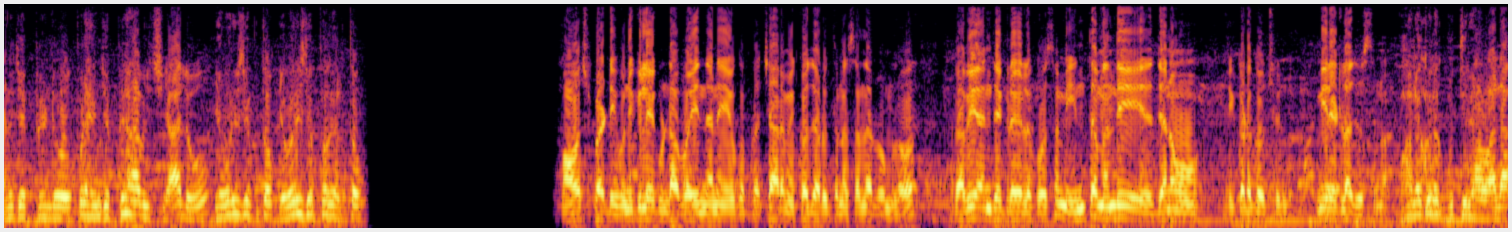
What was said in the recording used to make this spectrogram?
అని చెప్పిండు. ఇప్పుడు ఆయన చెప్పిన ఆ విషయాలు ఎవరు చెప్తాం? ఎవరు చెప్పగలుగుతాం? మావోయిస్ట్ పార్టీ ఉనికి లేకుండా పోయిందనే ఒక ప్రచారం ఎక్కువ జరుగుతున్న సందర్భంలో రవి అంత్యక్రియల కోసం ఇంతమంది జనం ఇక్కడికి వచ్చిండు మీరు ఎట్లా చూస్తున్నారు? పాలకులకు బుద్ధి రావాలా?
